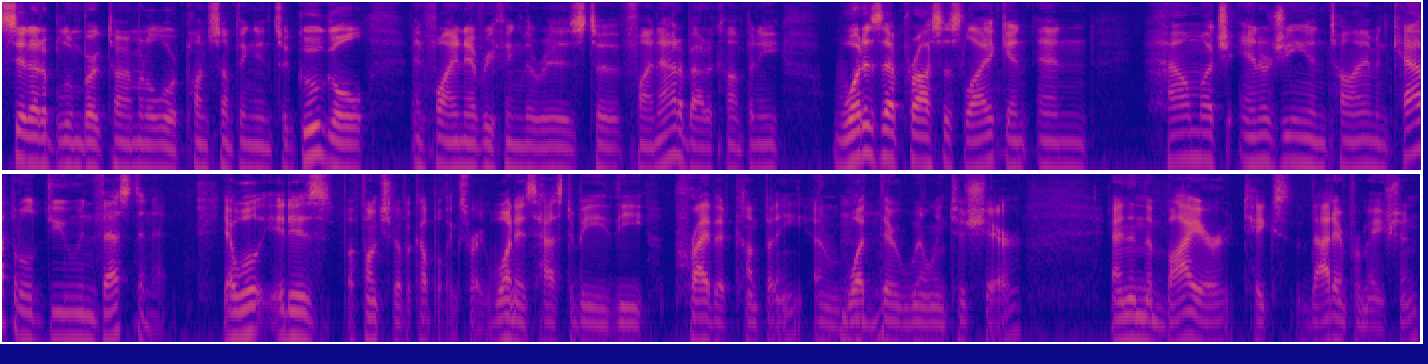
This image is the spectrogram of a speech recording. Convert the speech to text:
sit at a Bloomberg terminal or punch something into Google and find everything there is to find out about a company? What is that process like and, and how much energy and time and capital do you invest in it? Yeah, well, it is a function of a couple things, right? One is has to be the private company and mm-hmm. what they're willing to share. And then the buyer takes that information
